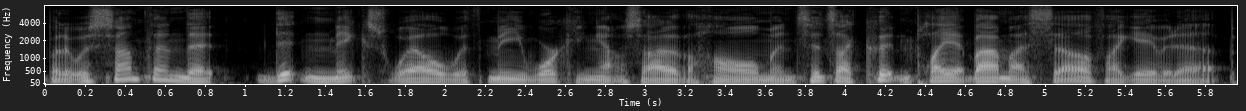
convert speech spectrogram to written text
but it was something that didn't mix well with me working outside of the home, and since I couldn't play it by myself, I gave it up.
